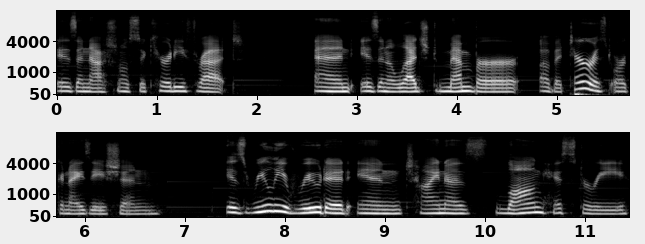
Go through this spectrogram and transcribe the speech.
is a national security threat and is an alleged member of a terrorist organization is really rooted in China's long history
